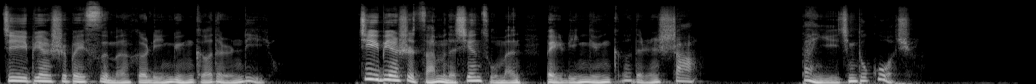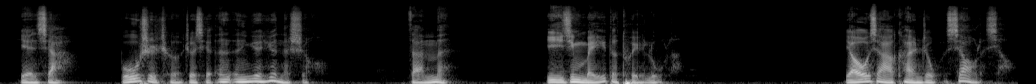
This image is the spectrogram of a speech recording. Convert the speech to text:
即便是被四门和凌云阁的人利用，即便是咱们的先祖们被凌云阁的人杀了，但已经都过去了。眼下不是扯这些恩恩怨怨的时候，咱们已经没得退路了。姚夏看着我笑了笑，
